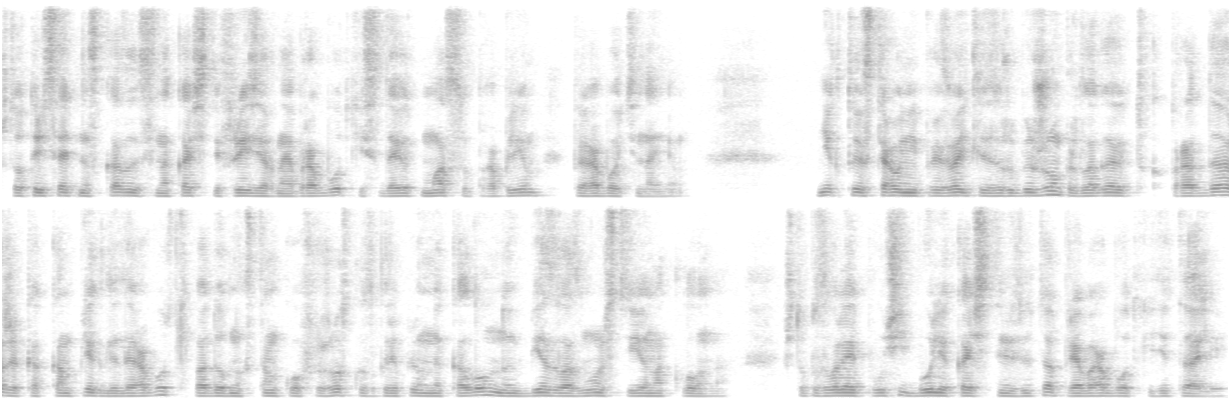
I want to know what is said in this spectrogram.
что отрицательно сказывается на качестве фрезерной обработки и создает массу проблем при работе на нем. Некоторые сторонние производители за рубежом предлагают к продаже как комплект для доработки подобных станков жестко закрепленную колонну без возможности ее наклона, что позволяет получить более качественный результат при обработке деталей.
